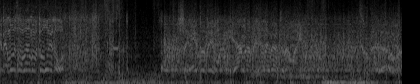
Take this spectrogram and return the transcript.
Ідемо за вами в долину. Сині туди. Я над генераторами. Тут гарно.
